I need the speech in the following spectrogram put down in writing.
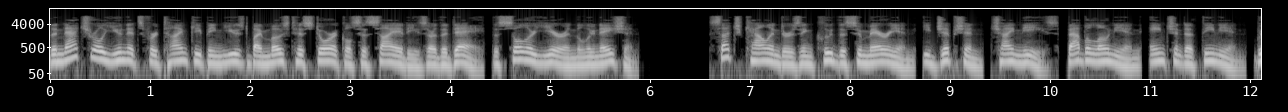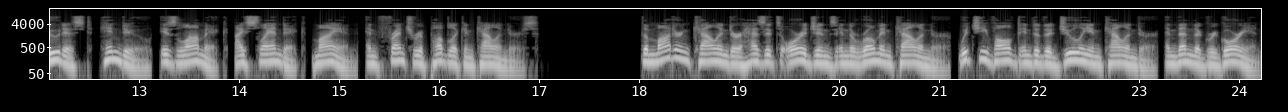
The natural units for timekeeping used by most historical societies are the day, the solar year and the lunation. Such calendars include the Sumerian, Egyptian, Chinese, Babylonian, Ancient Athenian, Buddhist, Hindu, Islamic, Icelandic, Mayan, and French Republican calendars. The modern calendar has its origins in the Roman calendar, which evolved into the Julian calendar, and then the Gregorian.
